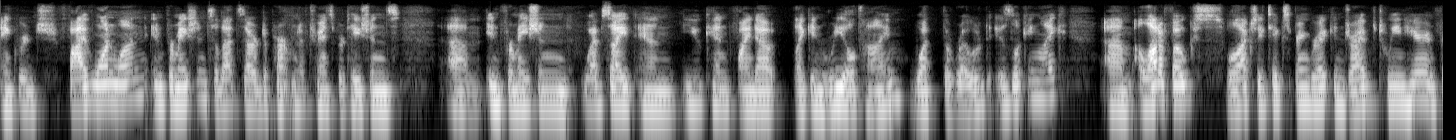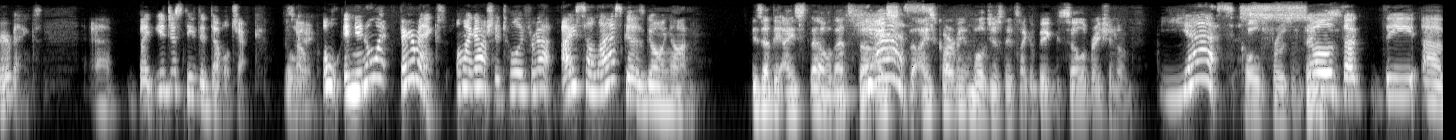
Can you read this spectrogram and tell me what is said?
Anchorage 511 information. So that's our Department of Transportation's um, information website, and you can find out, like in real time, what the road is looking like. Um, a lot of folks will actually take spring break and drive between here and Fairbanks, uh, but you just need to double check. So, Okay. oh, and you know what? Fairbanks. Oh my gosh, I totally forgot. Ice Alaska is going on. Is that the ice? Oh, that's the Yes. ice. The ice carving. Well, just it's like a big celebration of. Yes. Cold frozen So things. the the uh,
